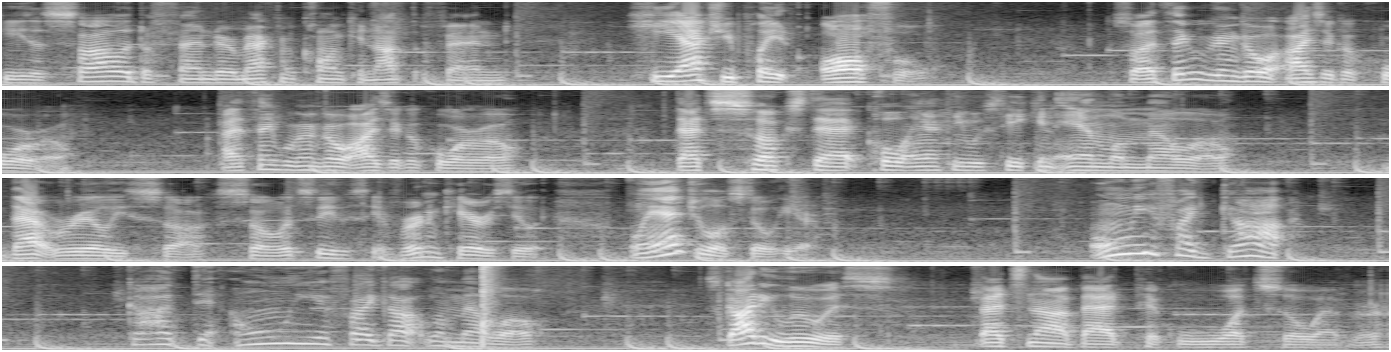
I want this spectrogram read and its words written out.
He's a solid defender. Mac McClung cannot defend. He actually played awful. So I think we're going to go Isaac Okoro. I think we're going to go Isaac Okoro. That sucks that Cole Anthony was taken and LaMelo. That really sucks. So let's see who's here. Vernon Carey's still here. LiAngelo's still here. Only if I got God damn, only if I got LaMelo. Scotty Lewis. That's not a bad pick whatsoever.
